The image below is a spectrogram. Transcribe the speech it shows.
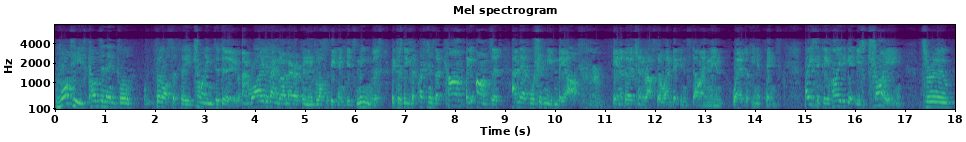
what is continental philosophy trying to do, and why does Anglo-American philosophy think it's meaningless? Because these are questions that can't be answered, and therefore shouldn't even be asked in a Bertrand Russell and Wittgenstein way of looking at things. Basically, Heidegger is trying, through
